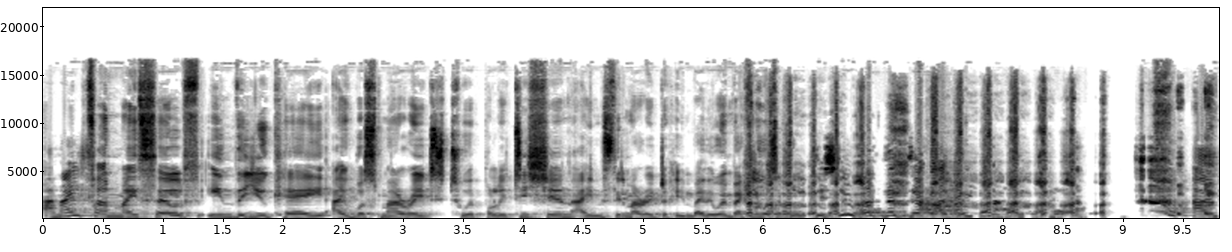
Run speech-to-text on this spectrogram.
And I found myself in the UK. I was married to a politician. I'm still married to him, by the way, but he was a politician at the time. And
